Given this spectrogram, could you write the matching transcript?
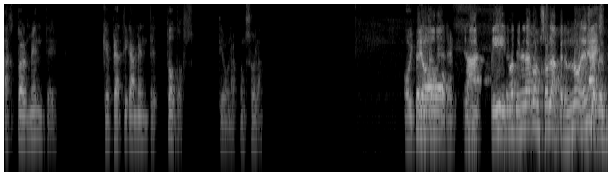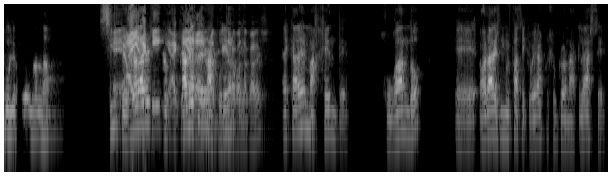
actualmente, que prácticamente todos tienen una consola. Hoy Pero, tener ah, sí, no tiene la consola, pero no es Ya lo que el público demanda. Sí, Eh, pero ahí- cada vez- aquí pero aquí cada vez hay una gente. cuando acabes. hay cada vez más gente jugando. Eh, ahora es muy fácil que vayas, por ejemplo, a una clase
